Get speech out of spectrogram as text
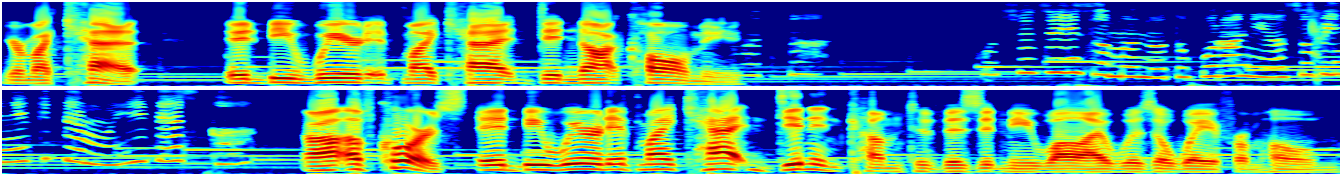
You're my cat. It'd be weird if my cat did not call me. Uh, of course. It'd be weird if my cat didn't come to visit me while I was away from home.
